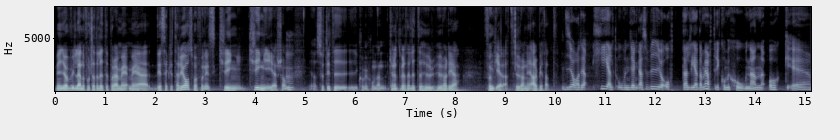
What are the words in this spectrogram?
men jag vill ändå fortsätta lite på det här med, med det sekretariat som har funnits kring, kring er som Mm. suttit i, i kommissionen. Kan du inte berätta lite hur, hur har det fungerat? Hur har ni arbetat? Ja, det är helt oundgängligt. Alltså, vi är ju åtta ledamöter i kommissionen. Och, eh,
